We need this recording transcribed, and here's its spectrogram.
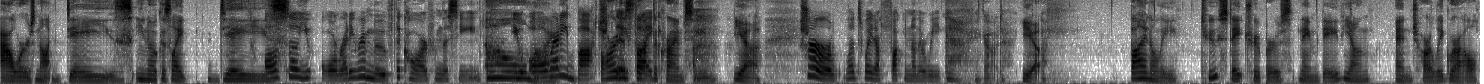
hours, not days. You know, because like days. also you already removed the car from the scene oh you my already botched already this fucked like the crime scene. Yeah. Sure, let's wait a fucking another week. Oh my god. Yeah. Finally, two state troopers named Dave Young and Charlie Growl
